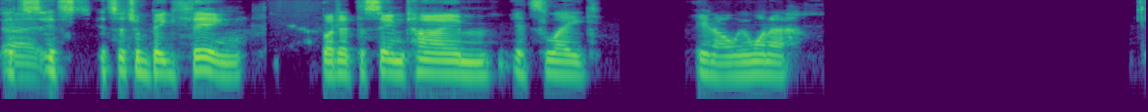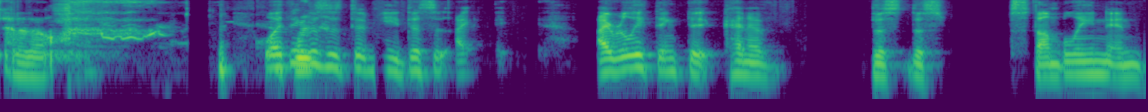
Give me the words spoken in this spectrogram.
it's uh, it's it's such a big thing, but at the same time, it's like you know we want to. I don't know. well, I think this is to me. This is I. I really think that kind of this this stumbling and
